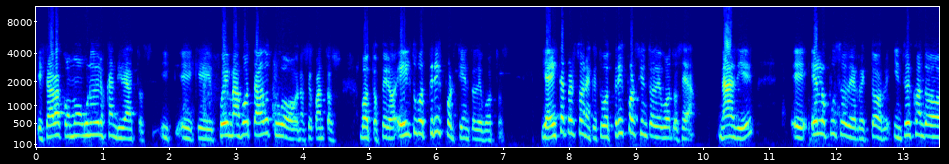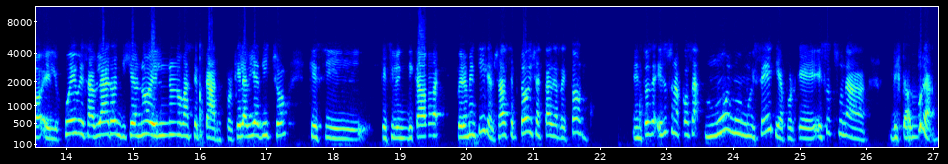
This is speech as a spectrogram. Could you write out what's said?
estaba como uno de los candidatos y eh, que fue más votado tuvo no sé cuántos votos, pero él tuvo 3% de votos. Y a esta persona que tuvo 3% de votos, o sea, nadie, eh, él lo puso de rector. Y entonces cuando el jueves hablaron, dijeron, no, él no va a aceptar, porque él había dicho que si, que si lo indicaba, pero es mentira, ya aceptó y ya está de rector. Entonces, eso es una cosa muy, muy, muy seria, porque eso es una dictadura.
